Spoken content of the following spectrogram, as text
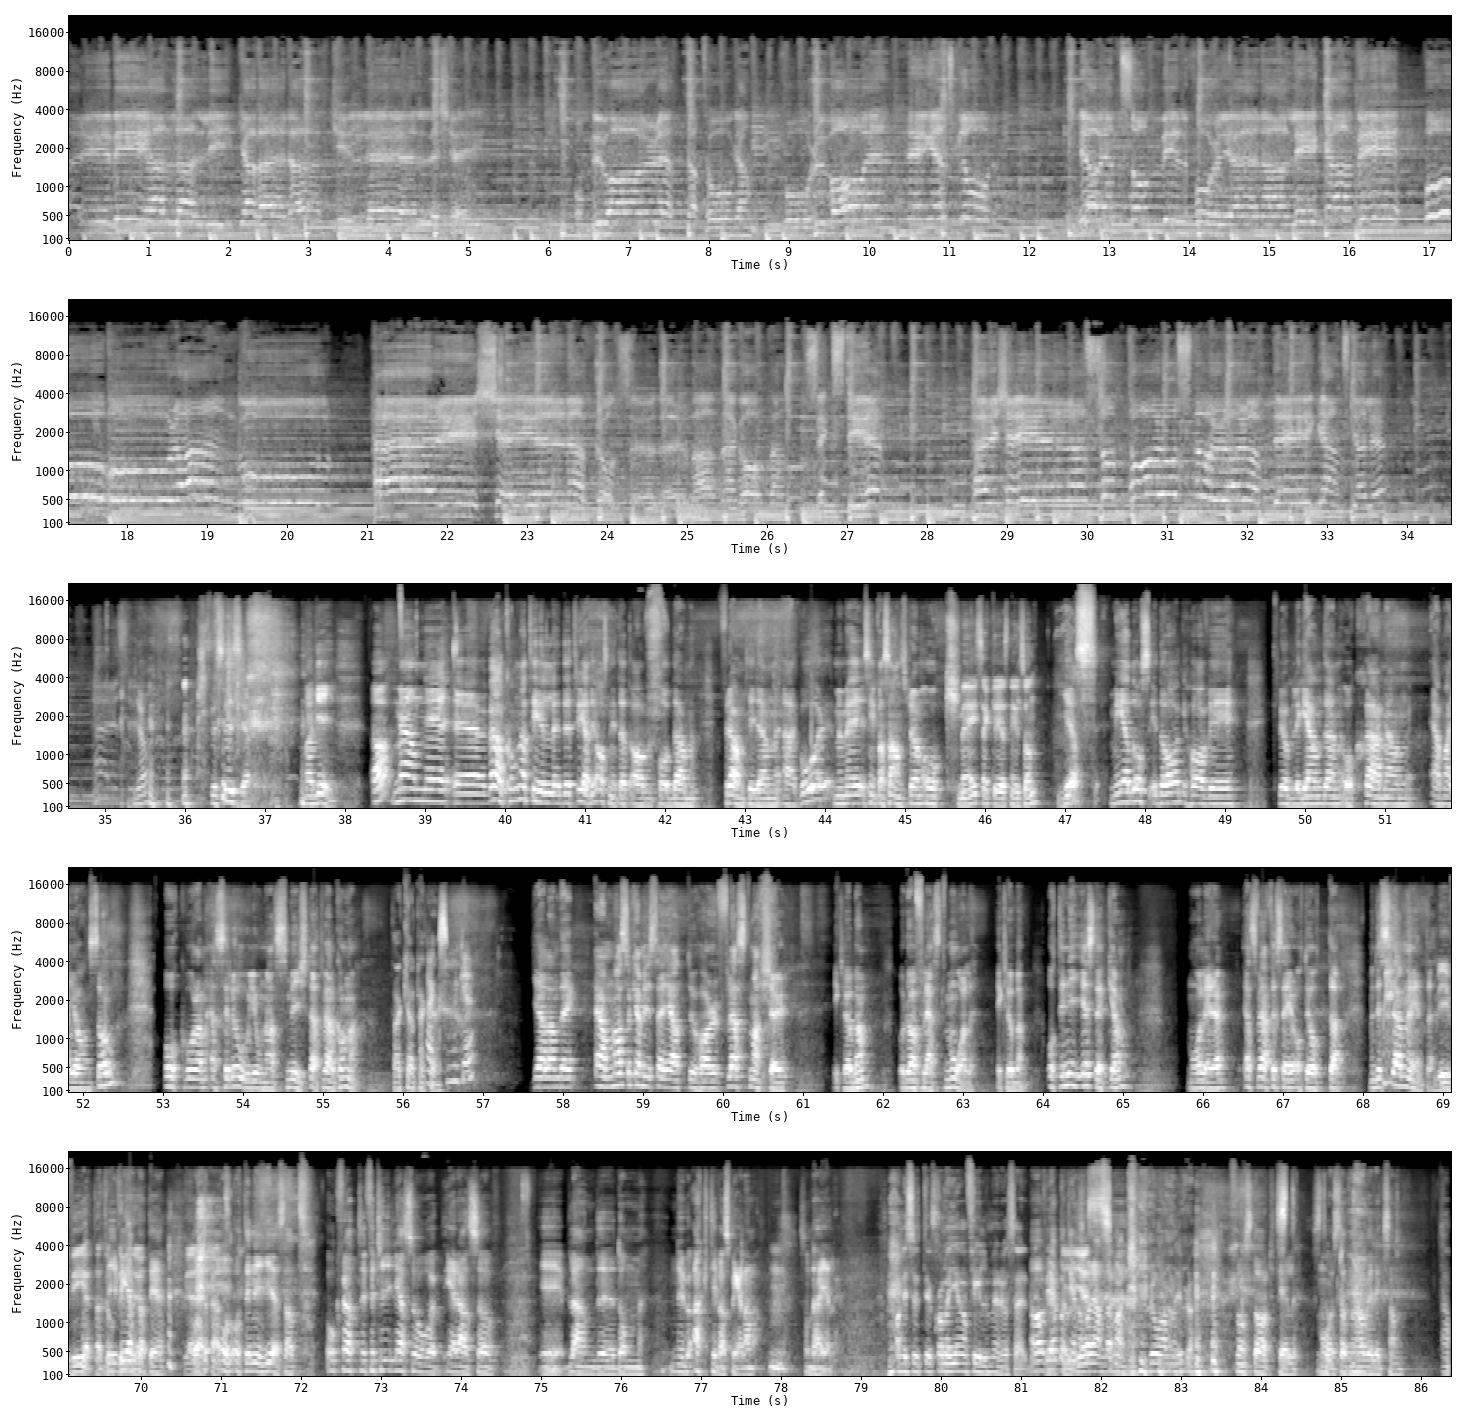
Här är vi alla lika värda, kille eller tjej. Om du har rätt att får du vara en engelsk lord. Ja, vem som vill får gärna leka med Ja, precis ja. Magi. Ja, men eh, eh, välkomna till det tredje avsnittet av podden Framtiden är vår med mig Simpa Sandström och Mig, Zacharias Nilsson. yes, med oss idag har vi klubblegenden och stjärnan Emma Jansson och våran SLO Jonas Myrstedt. Välkomna! Tackar, tackar. Tack så mycket. Gällande Emma så kan vi säga att du har flest matcher i klubben och du har flest mål i klubben. 89 stycken mål är det. SVF säger 88, men det stämmer inte. Vi vet att Vi 89. vet att det har är 89. Så att, och för att förtydliga så är det alltså eh, bland eh, de nu aktiva spelarna Mm. som det här gäller. Har ni suttit och kollat igenom filmer och så här? Ja, vi har gått igenom Yes. varenda match från, från start till mål. Så att nu har vi liksom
